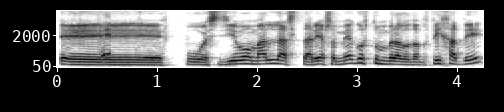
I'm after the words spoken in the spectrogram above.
eh, pues llevo mal las tareas. O sea, me he acostumbrado tanto. Fíjate,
